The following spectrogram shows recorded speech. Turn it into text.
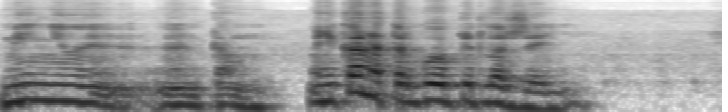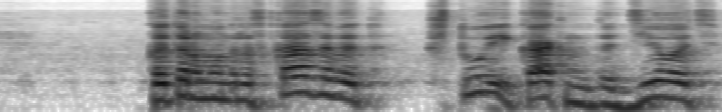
мини, э, там, уникальное торговое предложение, котором он рассказывает, что и как надо делать,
